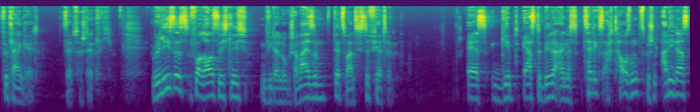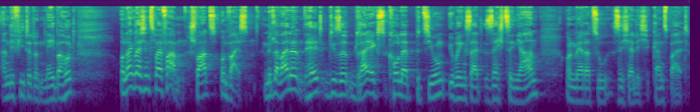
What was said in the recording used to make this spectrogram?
für Kleingeld. Selbstverständlich. Release ist voraussichtlich, wieder logischerweise, der 20.04. Es gibt erste Bilder eines ZX8000 zwischen Adidas, Undefeated und Neighborhood und dann gleich in zwei Farben, schwarz und weiß. Mittlerweile hält diese Dreiecks-Collab-Beziehung übrigens seit 16 Jahren und mehr dazu sicherlich ganz bald.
